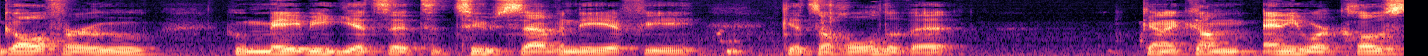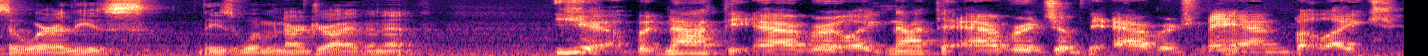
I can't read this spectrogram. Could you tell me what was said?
golfer who who maybe gets it to 270 if he gets a hold of it. Going to come anywhere close to where these these women are driving it. Yeah, but not the average, like not the average of the average man, but like,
